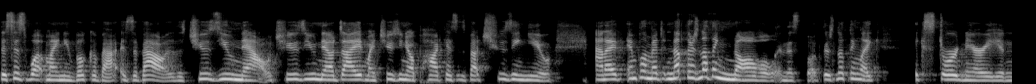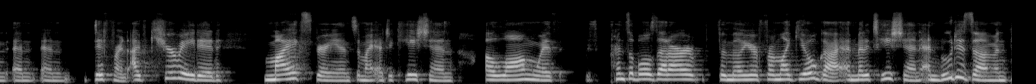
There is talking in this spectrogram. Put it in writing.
this is what my new book about is about. The choose you now, choose you now diet. My choose you now podcast is about choosing you. And I've implemented not there's nothing novel in this book. There's nothing like extraordinary and and and different. I've curated my experience and my education along with principles that are familiar from like yoga and meditation and Buddhism and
